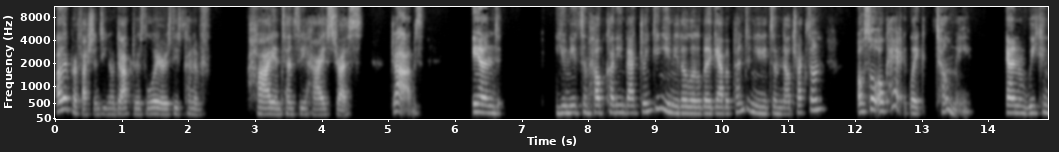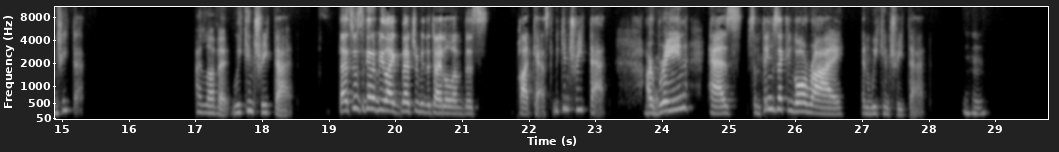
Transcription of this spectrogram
other professions, you know, doctors, lawyers, these kind of high intensity, high stress jobs. And you need some help cutting back drinking, you need a little bit of gabapentin, you need some naltrexone. Also, okay, like tell me, and we can treat that. I love it. We can treat that. That's just going to be like, that should be the title of this podcast. We can treat that. Our brain has some things that can go awry, and we can treat that. Mm-hmm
